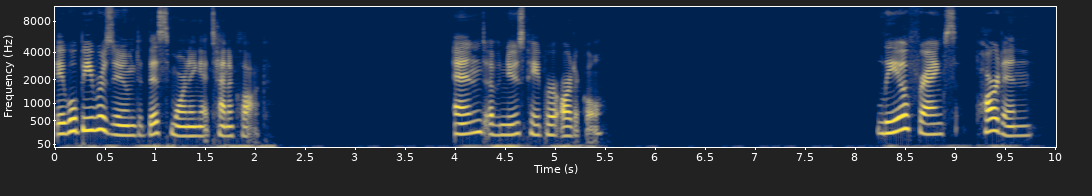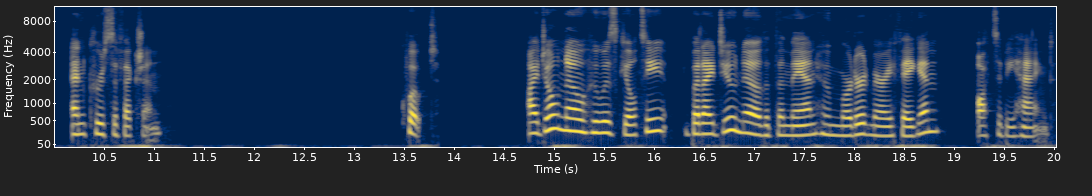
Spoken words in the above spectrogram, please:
It will be resumed this morning at 10 o'clock. End of newspaper article. Leo Frank's Pardon and Crucifixion. Quote, I don't know who is guilty, but I do know that the man who murdered Mary Phagan ought to be hanged.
